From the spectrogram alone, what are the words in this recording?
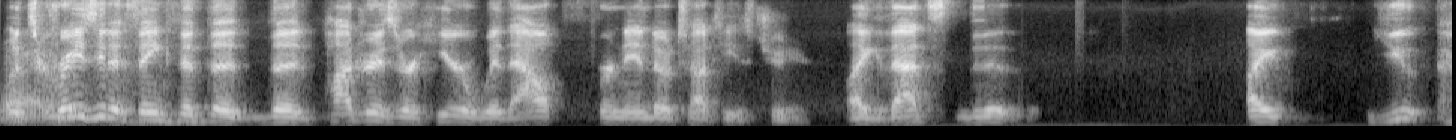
It's Uh, crazy to think that the the Padres are here without Fernando Tatis Jr. Like that's the like you.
